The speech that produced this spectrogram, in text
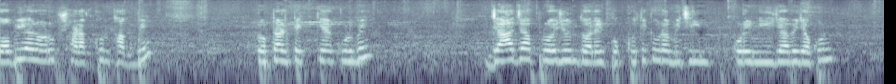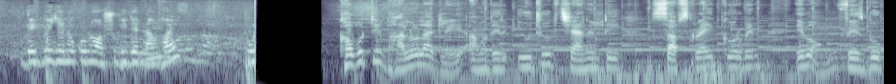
ববি আর অরূপ সারাক্ষণ থাকবে টোটাল টেক কেয়ার করবে। যা যা প্রয়োজন দলের পক্ষ থেকে ওরা মিছিল করে নিয়ে যাবে যখন, দেখবে যেন কোনো অসুবিধে না হয়। খবরটি ভালো লাগলে আমাদের ইউটিউব চ্যানেলটি সাবস্ক্রাইব করবেন এবং ফেসবুক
